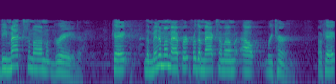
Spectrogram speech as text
the maximum grade. Okay? The minimum effort for the maximum out return. Okay?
